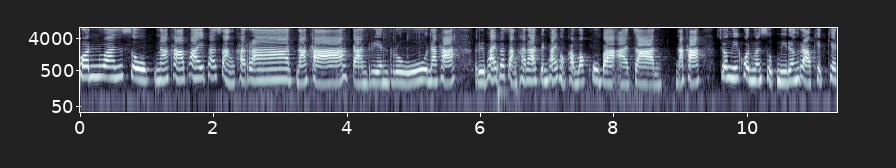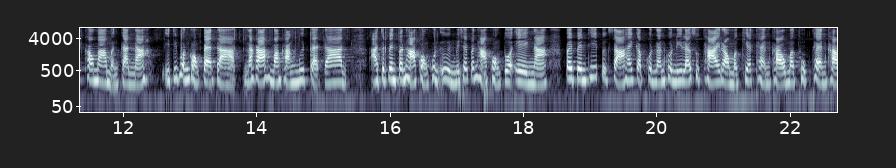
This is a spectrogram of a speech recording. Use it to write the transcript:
คนวันศุกร์นะคะไพ่พระสังฆราชนะคะ การเรียนรู้นะคะ หรือไพ่พระสังฆราชเป็นไพ่ของคำว่าครูบาอาจารย์นะคะ ช่วงนี้คนวันศุกร์มีเรื่องราวเครียดๆเข้ามาเหมือนกันนะ อิทธิพลของแปดดาบนะคะ บางครั้งมืดแปดด้าน อาจจะเป็นปัญหาของคนอื่น ไม่ใช่ปัญหาของตัวเองนะ ไปเป็นที่ปรึกษาให้กับคนนั้นคนนี้แล้วสุดท้ายเรามาเครียดแทนเขามาทุกแทนเขา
